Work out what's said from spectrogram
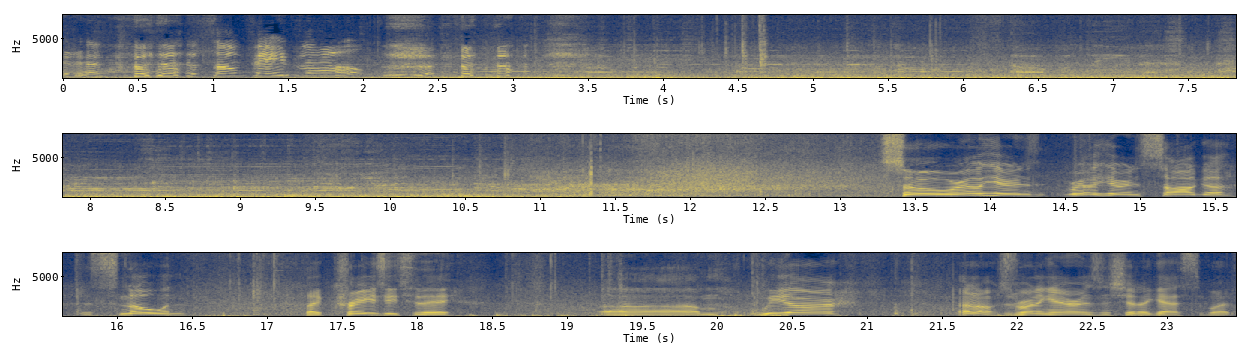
God! So painful! So we're out here in we're out here in Sauga. It's snowing like crazy today. Um, we are I don't know, just running errands and shit, I guess, but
